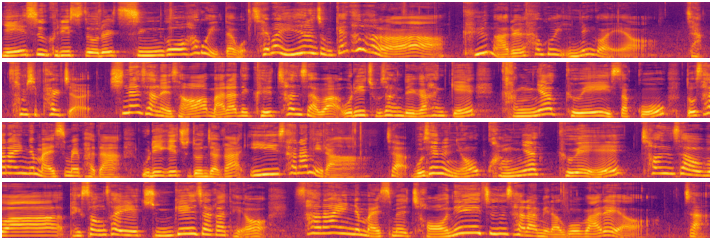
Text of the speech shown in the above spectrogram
예수 그리스도를 증거하고 있다고. 제발 이제는 좀 깨달아라. 그 말을 하고 있는 거예요. 자, 38절. 신해산에서 말하는 그 천사와 우리 조상들과 함께 강약 교회에 있었고 또 살아있는 말씀을 받아 우리에게 주던 자가 이 사람이라. 자, 모세는요, 광약 교회의 천사와 백성 사이의 중개자가 되어 살아있는 말씀을 전해준 사람이라고 말해요. 자,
